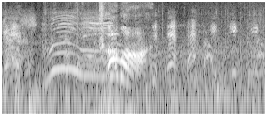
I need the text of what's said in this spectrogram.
Guess who? Come on!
